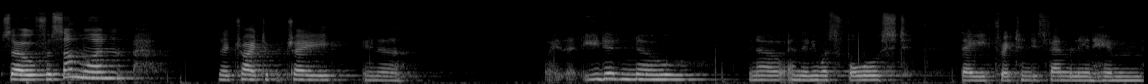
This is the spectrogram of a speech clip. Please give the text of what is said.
So for someone they tried to portray in a way that he didn't know, you know, and then he was forced. They threatened his family and him,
